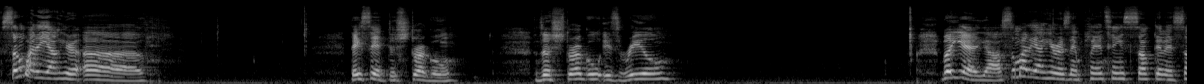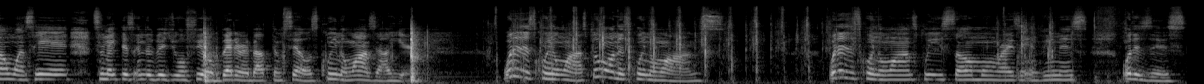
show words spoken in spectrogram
somebody out here uh they said the struggle the struggle is real but yeah, y'all, somebody out here is implanting something in someone's head to make this individual feel better about themselves. Queen of Wands out here. What is this Queen of Wands? Put on this Queen of Wands. What is this Queen of Wands, please? Sun, Moon, Rising, and Venus. What is this?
